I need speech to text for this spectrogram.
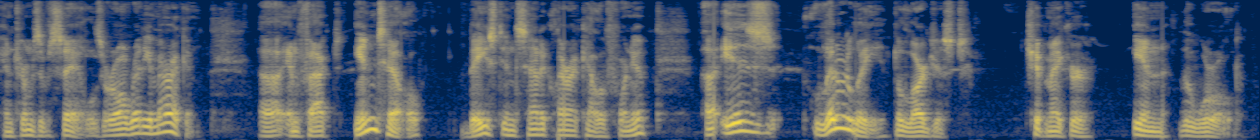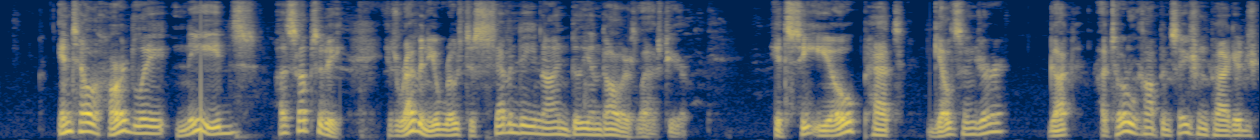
in terms of sales are already American. Uh, in fact, Intel, based in Santa Clara, California, uh, is literally the largest chip maker in the world. Intel hardly needs a subsidy. Its revenue rose to $79 billion last year. Its CEO, Pat Gelsinger, got a total compensation package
